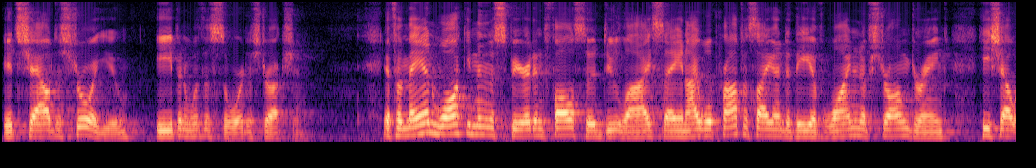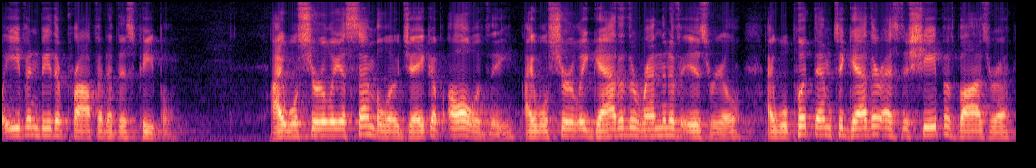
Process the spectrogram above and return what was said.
It shall destroy you, even with a sore destruction. If a man walking in the Spirit in falsehood do lie, saying, I will prophesy unto thee of wine and of strong drink, he shall even be the prophet of this people. I will surely assemble, O Jacob, all of thee. I will surely gather the remnant of Israel. I will put them together as the sheep of Bozrah,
